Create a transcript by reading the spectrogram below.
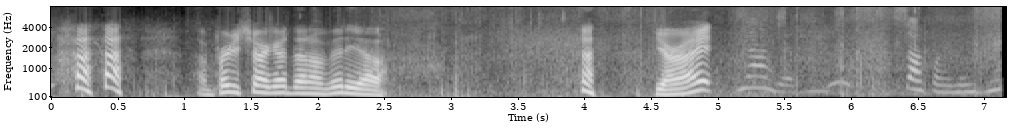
I'm pretty sure I got that on video. you alright? Yeah, I'm good. Stop finding.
